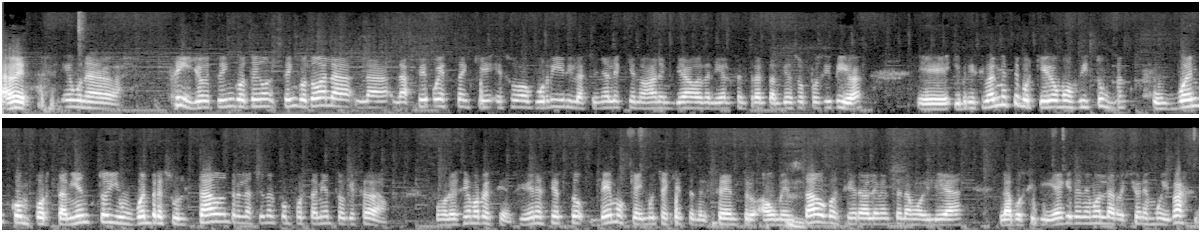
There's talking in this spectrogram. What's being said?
A ver, es una Sí, yo tengo tengo tengo toda la, la, fe puesta en que eso va a ocurrir y las señales que nos han enviado a nivel central también son positivas. Eh, y principalmente porque hemos visto un, un, buen comportamiento y un buen resultado en relación al comportamiento que se ha dado. Como lo decíamos recién, si bien es cierto, vemos que hay mucha gente en el centro, ha aumentado mm. considerablemente la movilidad, la positividad que tenemos en la región es muy baja.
